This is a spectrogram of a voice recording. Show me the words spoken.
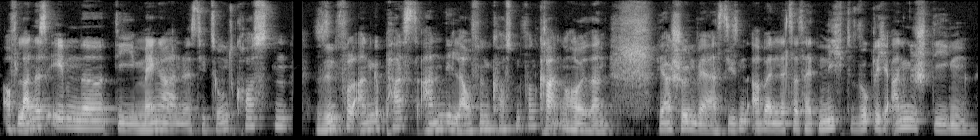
auf Landesebene die Menge an Investitionskosten sinnvoll angepasst an die laufenden Kosten von Krankenhäusern. Ja, schön wäre es. Die sind aber in letzter Zeit nicht wirklich angestiegen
